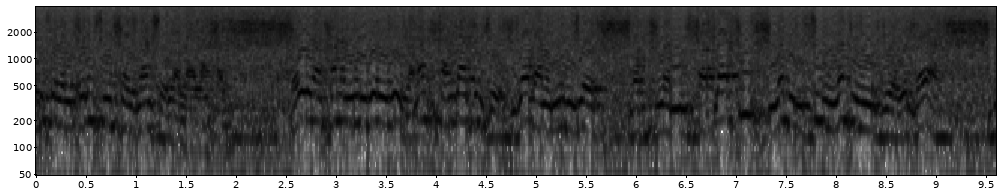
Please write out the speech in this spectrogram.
bu söylediklerim şimdi sayılan şeylerle alakalı yüzden sana mürce olduğu zaman sen dersin ki ya bana mürce vakıflarını ispatlarsın ya da için nasıl mürce olur veya bu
